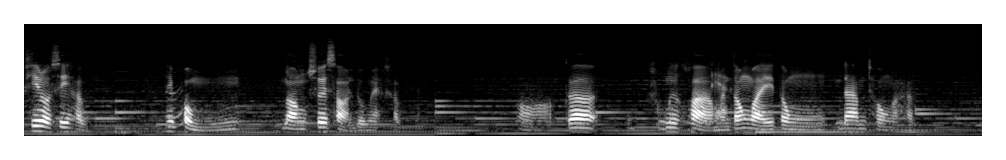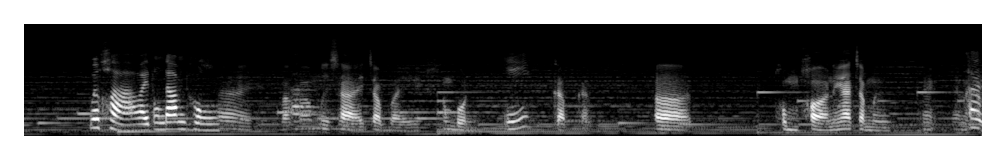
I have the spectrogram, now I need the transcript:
พี่โรซี่ครับ ให้ผมลองช่วยสอนดูไหมครับ อ๋อ ก็มือขวามันต้องไว้ตรงด้ามธงอะครับ มือขวาไว้ตรงด้ามธง ใช่ แล้วก็มือซ้ายจับไว้ข้างบนนี้กับกับเอ่อ ผมขออนุญาตจับมือได้ได้ไหมเอ่คอรับ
